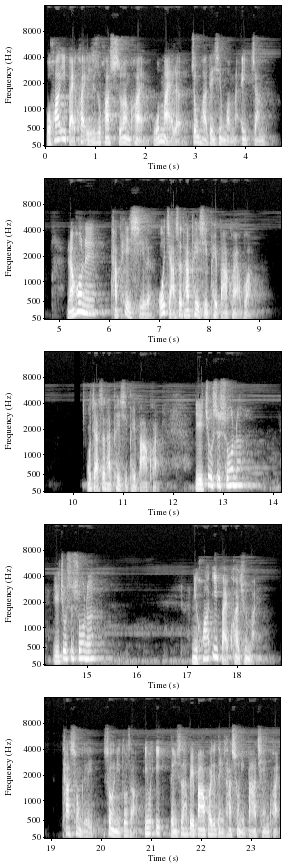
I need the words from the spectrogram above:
我花一百块，也就是花十万块，我买了中华电信，我买一张，然后呢，它配息了，我假设它配息配八块，好不好？我假设它配息配八块，也就是说呢，也就是说呢，你花一百块去买，他送给送给你多少？因为一等于是他配八块，就等于他送你八千块。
